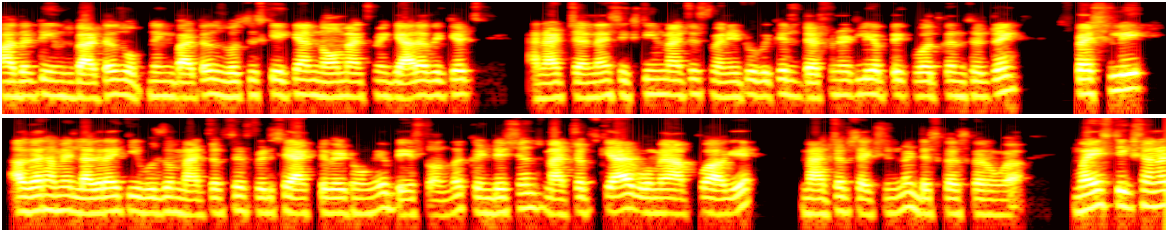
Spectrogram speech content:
other teams batters opening batters versus KKR नौ मैच में 11 wickets and at Chennai 16 matches 22 wickets definitely a pick worth considering specially अगर हमें लग रहा है कि वो जो मैचअप से फिर से एक्टिवेट होंगे based on the conditions matchups क्या है, वो मैं आपको आगे मैचअप सेक्शन में डिस्कस करूँगा। Mahesh Theekshana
